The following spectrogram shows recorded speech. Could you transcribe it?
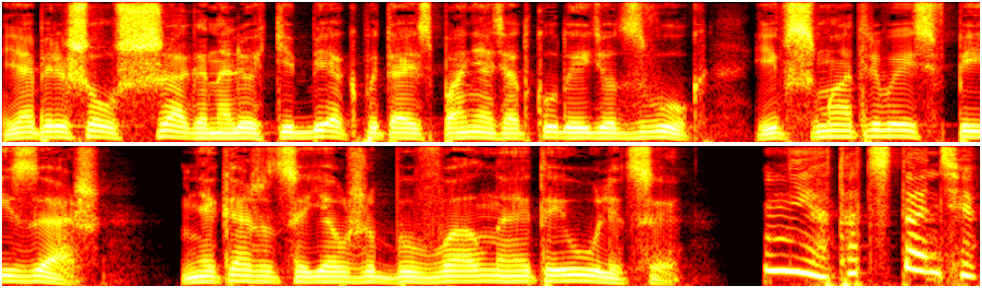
Я перешел с шага на легкий бег, пытаясь понять, откуда идет звук, и всматриваясь в пейзаж. Мне кажется, я уже бывал на этой улице. «Нет, отстаньте!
